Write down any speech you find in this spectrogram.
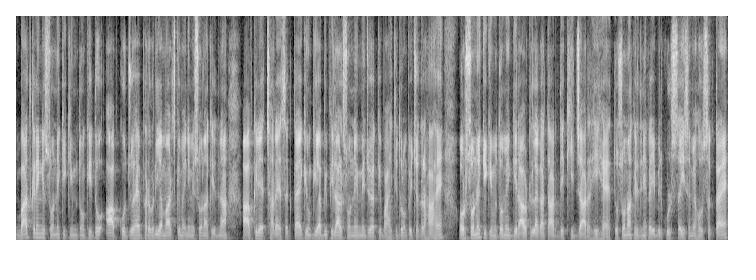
बात करेंगे सोने की कीमतों की तो आपको जो है फरवरी या मार्च के महीने में सोना खरीदना आपके लिए अच्छा रह सकता है, क्योंकि अभी फ़िलहाल सोने में जो है किफ़ायती तौरों पर चल रहा है और सोने की कीमतों में गिरावट लगातार देखी जा रही है। तो सोना खरीदने का ये बिल्कुल सही समय हो सकता है।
